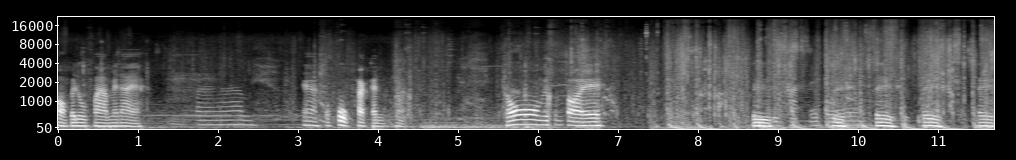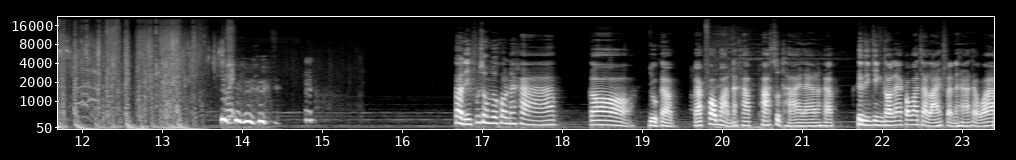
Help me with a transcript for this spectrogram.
ออกไปดูฟาร์มไม่ได้อะฟาร์มเนี่ยเขาปลูกผักกันอะโอ้มีคนต่อยเออปลูกผักได้เออเออเออเออเฮ้ย สวัสดีผู้ชมทุกคนนะครับ ก็อยู่กับ Back for b u d นะครับพาร์ทสุดท้ายแล้วนะครับ คือจริง ๆ ตอนแรกก็ว่าจะไลฟ์แหละนะฮะ แต่ว่า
